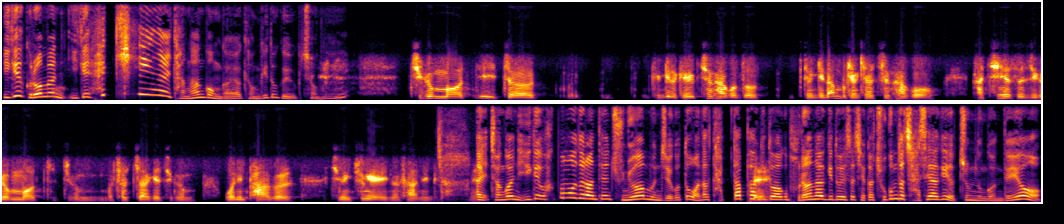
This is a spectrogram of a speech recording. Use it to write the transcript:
이게 그러면 이게 해킹을 당한 건가요? 경기도 교육청이? 지금 뭐 이 저 경기도 교육청하고도 경기 남부 경찰청하고 같이 해서 지금 뭐 지금 뭐 철저하게 지금 원인 파악을 진행 중에 있는 사안입니다. 네. 아니, 장관님 이게 학부모들한테는 중요한 문제고 또 워낙 답답하기도 네. 하고 불안하기도 해서 제가 조금 더 자세하게 여쭙는 건데요.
